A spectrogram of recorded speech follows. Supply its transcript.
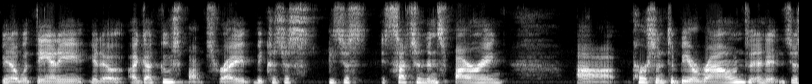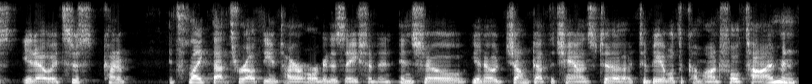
you know with Danny, you know, I got goosebumps, right? Because just he's just it's such an inspiring uh, person to be around, and it just you know it's just kind of it's like that throughout the entire organization, and, and so you know jumped at the chance to to be able to come on full time and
